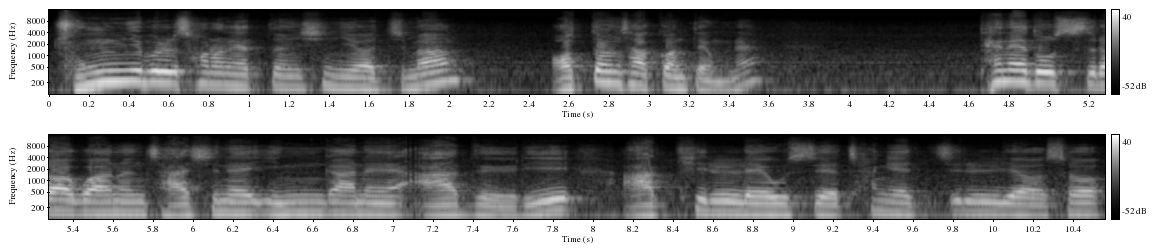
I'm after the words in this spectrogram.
중립을 선언했던 신이었지만 어떤 사건 때문에 테네도스라고 하는 자신의 인간의 아들이 아킬레우스의 창에 찔려서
